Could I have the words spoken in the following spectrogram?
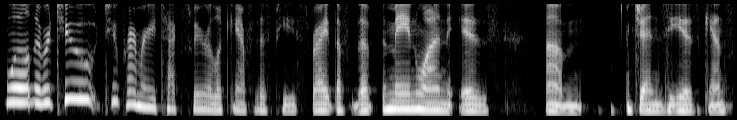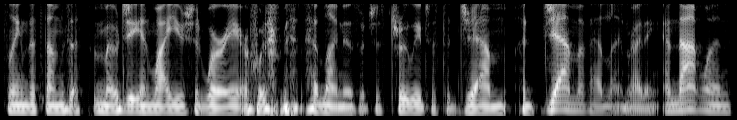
Well, there were two two primary texts we were looking at for this piece, right? The the, the main one is um, Gen Z is canceling the thumbs up emoji and why you should worry, or whatever that headline is, which is truly just a gem, a gem of headline writing. And that one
